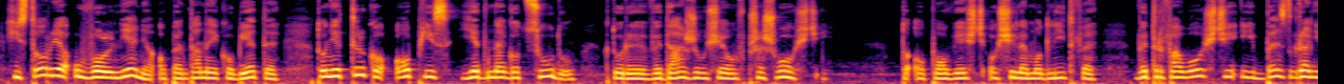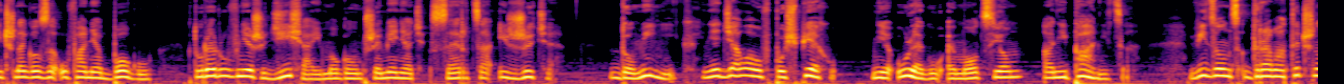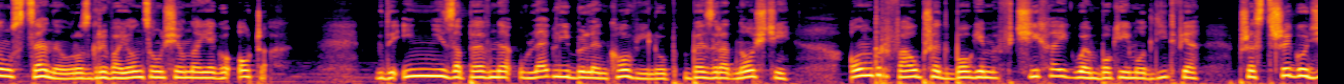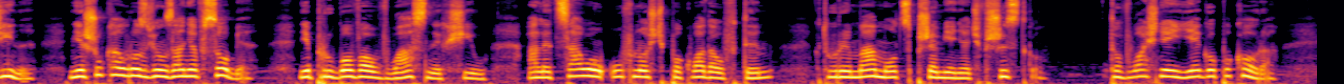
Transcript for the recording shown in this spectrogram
Historia uwolnienia opętanej kobiety to nie tylko opis jednego cudu, który wydarzył się w przeszłości. To opowieść o sile modlitwy, wytrwałości i bezgranicznego zaufania Bogu, które również dzisiaj mogą przemieniać serca i życie. Dominik nie działał w pośpiechu, nie uległ emocjom ani panice, widząc dramatyczną scenę rozgrywającą się na jego oczach. Gdy inni zapewne ulegliby lękowi lub bezradności, on trwał przed Bogiem w cichej, głębokiej modlitwie przez trzy godziny, nie szukał rozwiązania w sobie, nie próbował własnych sił, ale całą ufność pokładał w tym, który ma moc przemieniać wszystko. To właśnie jego pokora,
